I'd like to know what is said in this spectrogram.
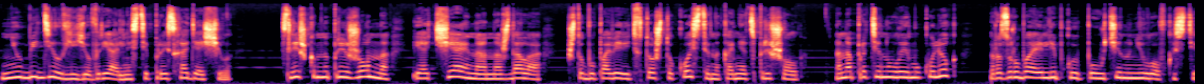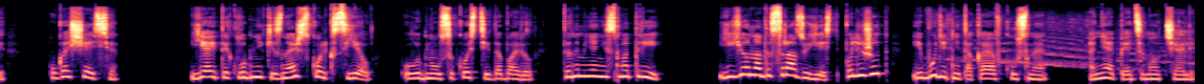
не убедил ее в реальности происходящего. Слишком напряженно и отчаянно она ждала, чтобы поверить в то, что Костя наконец пришел. Она протянула ему кулек, разрубая липкую паутину неловкости. «Угощайся». «Я этой клубники знаешь, сколько съел?» — улыбнулся Костя и добавил. «Ты на меня не смотри, ее надо сразу есть, полежит и будет не такая вкусная». Они опять замолчали.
